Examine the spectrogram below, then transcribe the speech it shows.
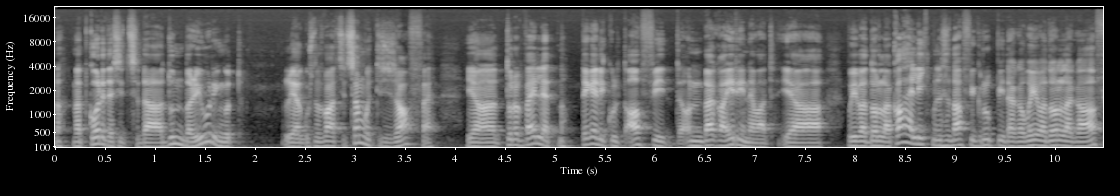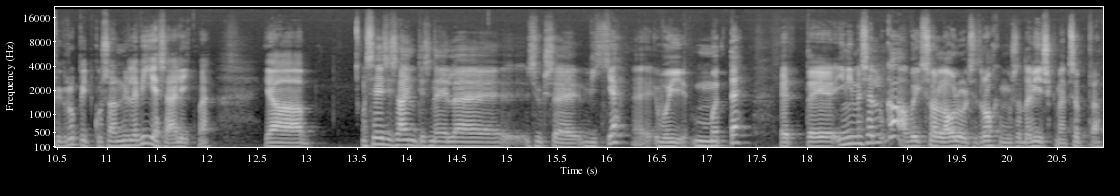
noh, nad kordasid seda Dunbari uuringut ja kus nad vaatasid samuti siis ahve. Ja tuleb välja, et noh, tegelikult ahvid on väga erinevad ja võivad olla kaheliikmelised ahvigrupid, aga võivad olla ka ahvigrupid, kus on üle viiesaja liikme. Ja see siis andis neile siukse vihje või mõtte, et inimesel ka võiks olla oluliselt rohkem kui sada viiskümmend sõpra.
